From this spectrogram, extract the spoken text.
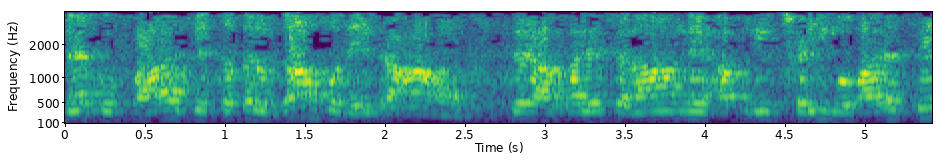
میں کفار کے قتل گاہ کو دیکھ رہا ہوں۔ پھر آقا علیہ السلام نے اپنی چھڑی مبارک سے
